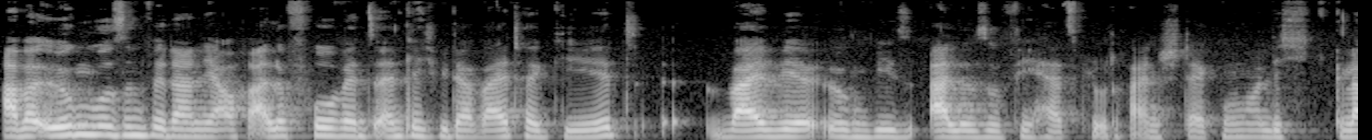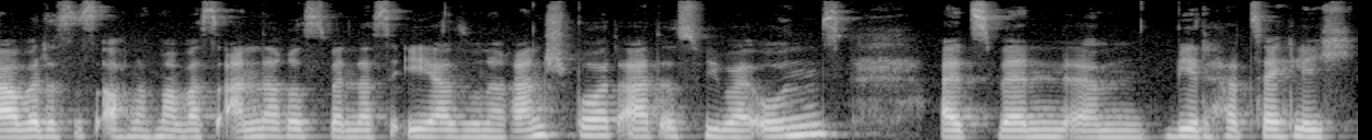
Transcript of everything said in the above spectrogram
Aber irgendwo sind wir dann ja auch alle froh, wenn es endlich wieder weitergeht, weil wir irgendwie alle so viel Herzblut reinstecken. Und ich glaube, das ist auch nochmal was anderes, wenn das eher so eine Randsportart ist wie bei uns, als wenn ähm, wir tatsächlich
